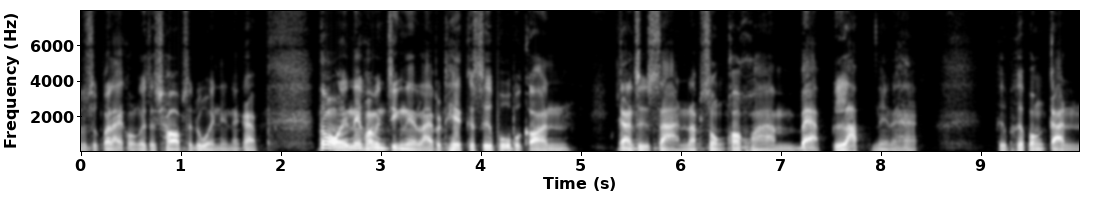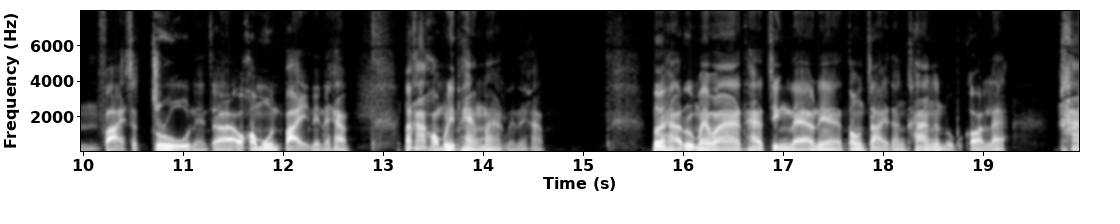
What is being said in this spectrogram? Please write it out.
รู้สึกว่าหลายคนก็จะชอบซะด้วยเนี่ยนะครับ ต้องบอกว่าในความเป็นจริงเนี่ยหลายประเทศก็ซื้อพวกอุปกรณ์การสื่อสารรับส่งข้อความแบบลับเนี่ยนะฮะคือเพื่อป้องกันฝ่ายศัตรูเนี่ยจะเอาข้อมูลไปเนี่ยนะครับ ราคาของพวกนี้แพงมากเลยนะครับ โดยหารู้ไหมว่าแท้จริงแล้วเนี่ยต้องจ่ายทั้งค่าเงินอุปกรณ์ และค่า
